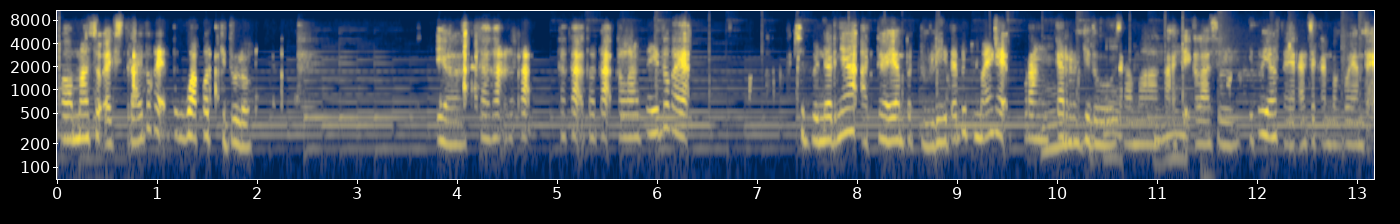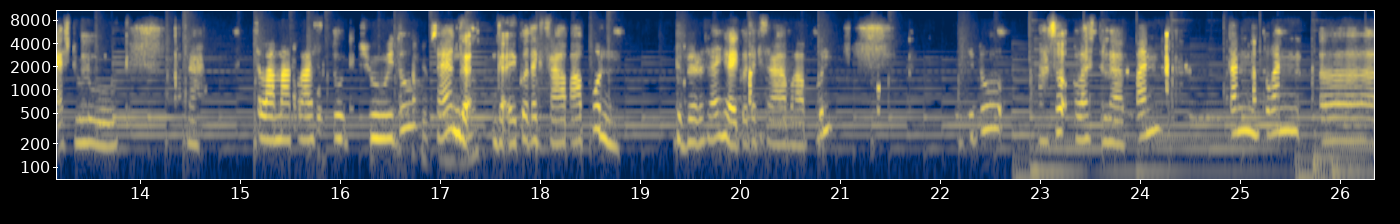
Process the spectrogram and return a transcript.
kalau masuk ekstra itu kayak takut gitu loh. Ya kakak kakak kakak kakak kelasnya itu kayak sebenarnya ada yang peduli tapi cuma kayak kurang hmm, care gitu oh, sama kak adik kelasnya itu yang saya rasakan waktu yang TS dulu. Nah selama kelas 7 itu saya nggak nggak ikut ekstra apa pun benar saya nggak ikut ekstra apa pun. Itu masuk kelas 8 kan itu kan uh,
